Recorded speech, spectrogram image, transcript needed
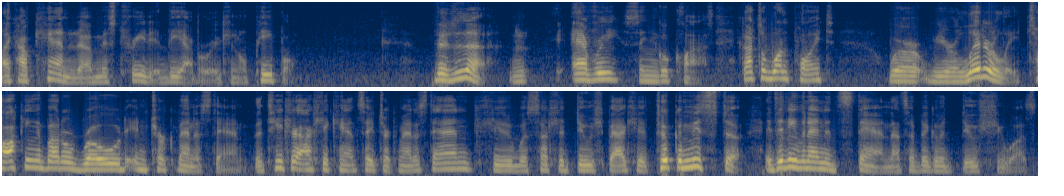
like how Canada mistreated the Aboriginal people. Every single class. It got to one point where we are literally talking about a road in Turkmenistan. The teacher actually can't say Turkmenistan. She was such a douchebag. She took a mister. It didn't even end in Stan. That's how big of a douche she was.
